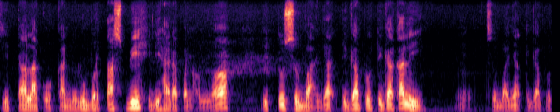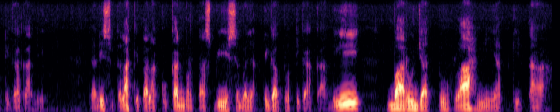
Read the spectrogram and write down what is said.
kita lakukan dulu bertasbih di hadapan Allah itu sebanyak 33 kali. Hmm, sebanyak 33 kali jadi setelah kita lakukan bertasbih sebanyak 33 kali, baru jatuhlah niat kita.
